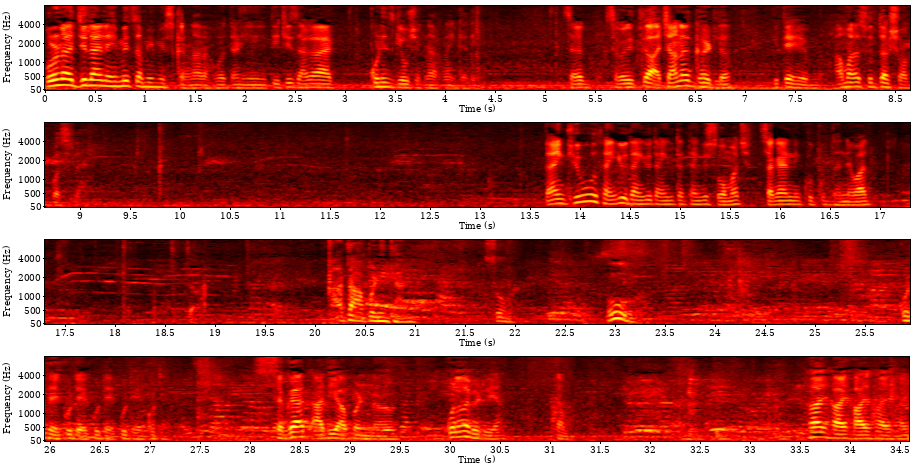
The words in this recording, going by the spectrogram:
पूर्ण आजीला नेहमीच आम्ही मिस करणार आहोत आणि तिची जागा कोणीच घेऊ शकणार नाही कधी. सगळं सगळं इतकं अचानक घडलं की ते आम्हाला सुद्धा शॉक बसलाय thank you thank you thank you thank you thank you so much सगळ्यांनी खूप खूप धन्यवाद. आता आपण इथे आलो. सो कुठे कुठे कुठे कुठे कुठे? सगळ्यात आधी आपण कोणाला भेटूया? थांब. हाय हाय हाय हाय हाय.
